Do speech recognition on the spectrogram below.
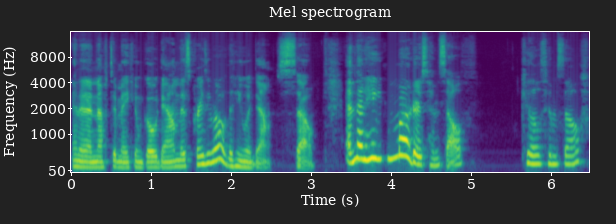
and enough to make him go down this crazy road that he went down. So, and then he murders himself, kills himself.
